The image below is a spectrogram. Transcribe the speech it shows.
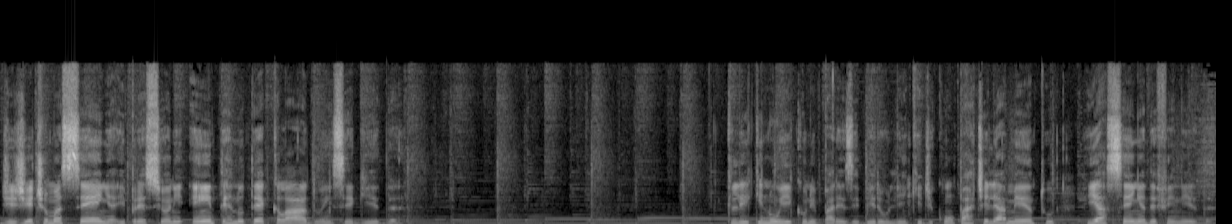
Digite uma senha e pressione Enter no teclado em seguida. Clique no ícone para exibir o link de compartilhamento e a senha definida.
